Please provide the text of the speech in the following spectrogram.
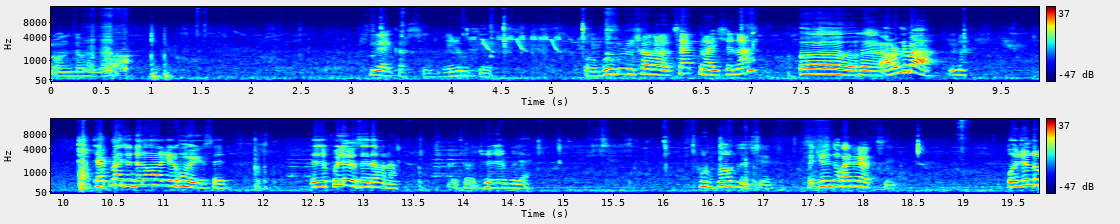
লবণ কি এরম কে ও গুগলু সকালে ছ্যাক নাইছে না? ও হ্যাঁ আরও নিবা? না। ঠেক নাইছের জন্য মনে এরকম হয়ে গেছে। এই যে খুলে গেছে দেখো না। এটা বোঝায় ফুটবল খেলছে। ওই জন্য তো কাটে রাখছি। ওই জন্য তো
